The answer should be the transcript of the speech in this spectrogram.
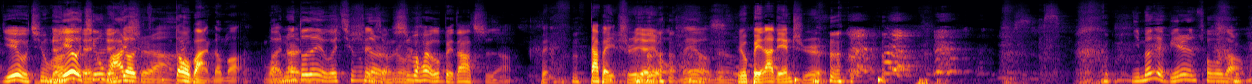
也有清华人，也有清华人池啊，盗版的嘛，反正都得有个清字儿。是不是还有个北大池啊？大北池也有，没有没有，有北大连池。你们给别人搓过澡吗？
